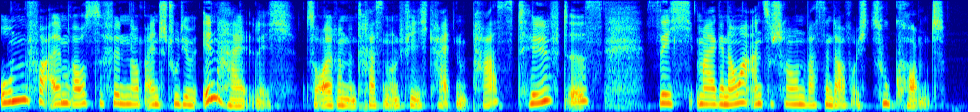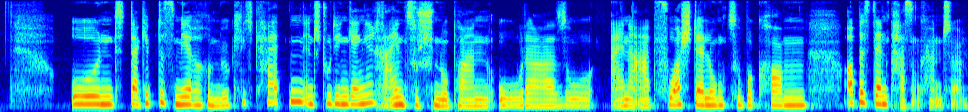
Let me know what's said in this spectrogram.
um vor allem herauszufinden, ob ein Studium inhaltlich zu euren Interessen und Fähigkeiten passt, hilft es, sich mal genauer anzuschauen, was denn da auf euch zukommt. Und da gibt es mehrere Möglichkeiten, in Studiengänge reinzuschnuppern oder so eine Art Vorstellung zu bekommen, ob es denn passen könnte.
